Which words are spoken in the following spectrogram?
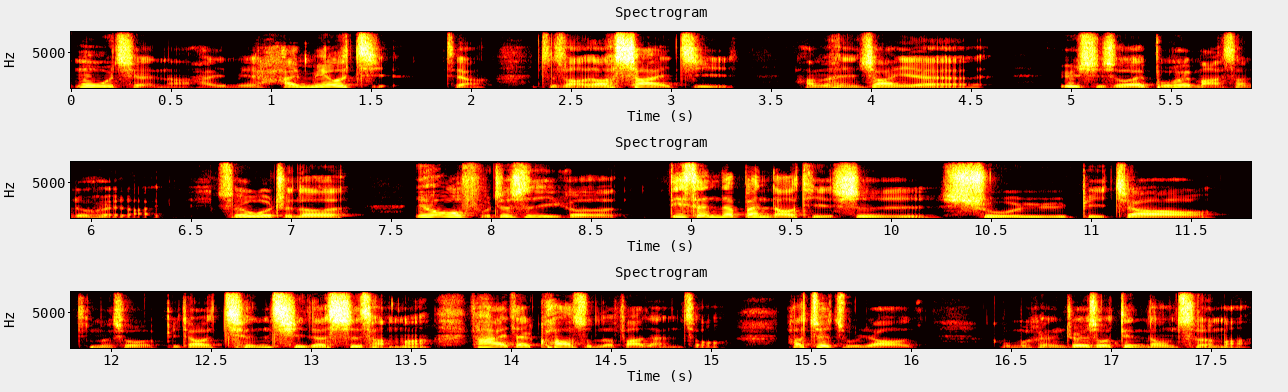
目前呢、啊，还没还没有解，这样至少到下一季，他们很像也预期说，哎，不会马上就回来。所以我觉得，因为沃夫就是一个第三代半导体，是属于比较怎么说，比较前期的市场嘛，它还在快速的发展中。它最主要，我们可能就会说电动车嘛。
